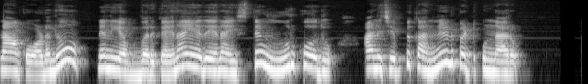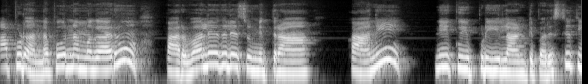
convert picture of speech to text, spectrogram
నా కోడలు నేను ఎవ్వరికైనా ఏదైనా ఇస్తే ఊరుకోదు అని చెప్పి కన్నీళ్ళు పెట్టుకున్నారు. అప్పుడు అన్నపూర్ణమ్మ గారు పర్వాలేదులే సుమిత్ర. కానీ నీకు ఇప్పుడు ఇలాంటి పరిస్థితి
